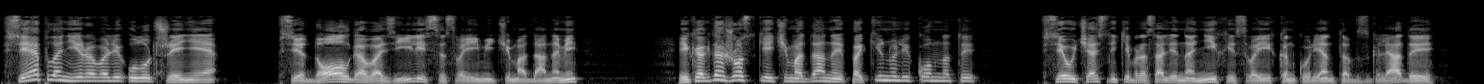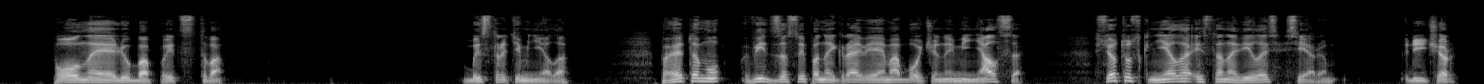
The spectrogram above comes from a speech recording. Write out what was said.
Все планировали улучшение. Все долго возились со своими чемоданами, и когда жесткие чемоданы покинули комнаты, все участники бросали на них и своих конкурентов взгляды, полное любопытство. Быстро темнело, поэтому вид засыпанной гравием обочины менялся, все тускнело и становилось серым. Ричард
